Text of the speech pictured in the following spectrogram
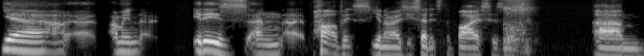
Yeah, I, I mean, it is, and uh, part of it's, you know, as you said, it's the biases of um,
